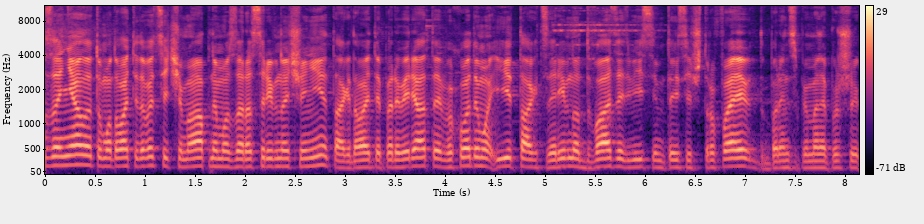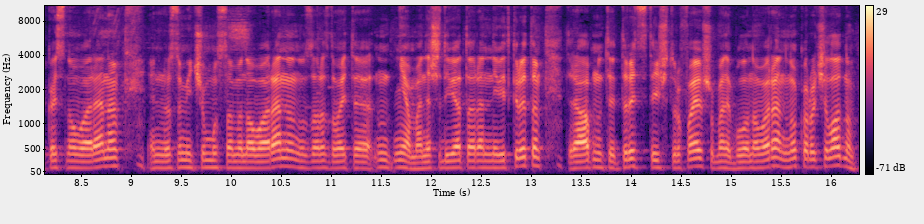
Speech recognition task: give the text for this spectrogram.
зайняли, тому давайте дивитися, чи ми апнемо зараз рівно чи ні. Так, давайте перевіряти, виходимо. І так, це рівно 28 тисяч трофеїв. В принципі, в мене пише якась нова арена. Я не розумію, чому саме нова арена. Ну зараз давайте. Ну, ні, в мене ще 9 арена не відкрита. Треба апнути 30 тисяч трофеїв, щоб в мене була нова арена. Ну, коротше, ладно.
